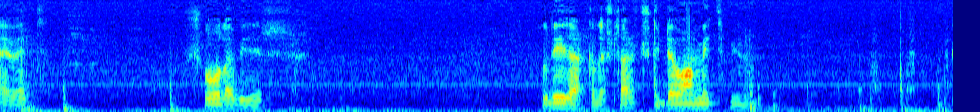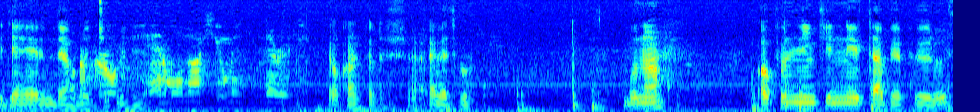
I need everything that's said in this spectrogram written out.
Evet. Şu olabilir. Bu değil arkadaşlar. Çünkü devam etmiyor. Bir deneyelim devam edecek mi diye. Yok arkadaşlar. Evet bu. Bunu Open Link'in New Tab yapıyoruz.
